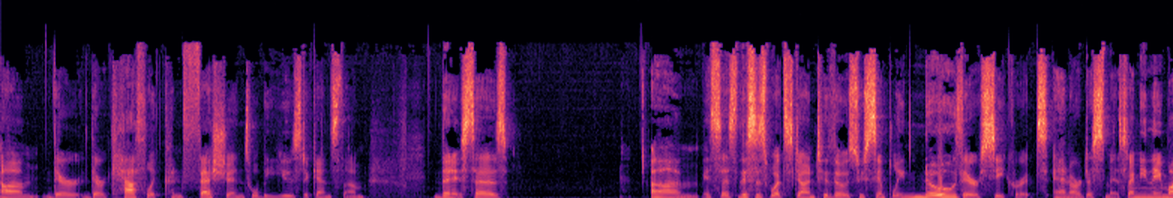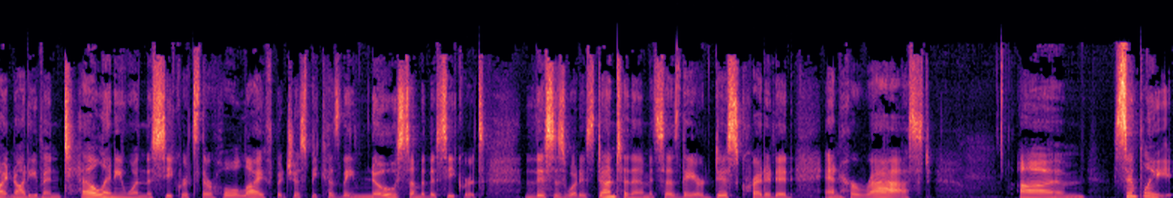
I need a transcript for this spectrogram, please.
Um, their their Catholic confessions will be used against them then it says, um, it says this is what's done to those who simply know their secrets and are dismissed. I mean, they might not even tell anyone the secrets their whole life, but just because they know some of the secrets, this is what is done to them. It says they are discredited and harassed. Um, simply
